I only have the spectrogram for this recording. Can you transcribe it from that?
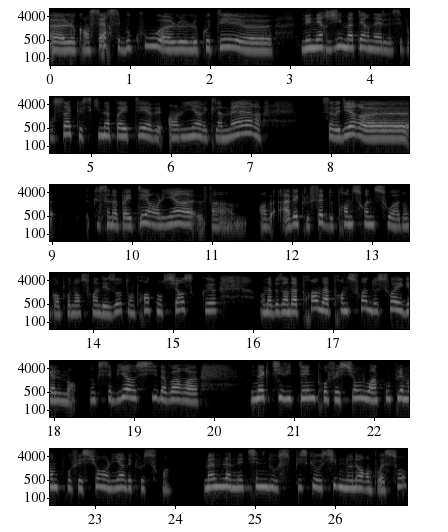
Euh, le cancer, c'est beaucoup le, côté, l'énergie maternelle. C'est pour ça que ce qui n'a pas été en lien avec la mère, ça veut dire que ça n'a pas été en lien enfin, avec le fait de prendre soin de soi. Donc en prenant soin des autres, on prend conscience que on a besoin d'apprendre à prendre soin de soi également. Donc c'est bien aussi d'avoir une activité, une profession ou un complément de profession en lien avec le soin. Même la médecine douce, puisque aussi le honneur en poisson,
